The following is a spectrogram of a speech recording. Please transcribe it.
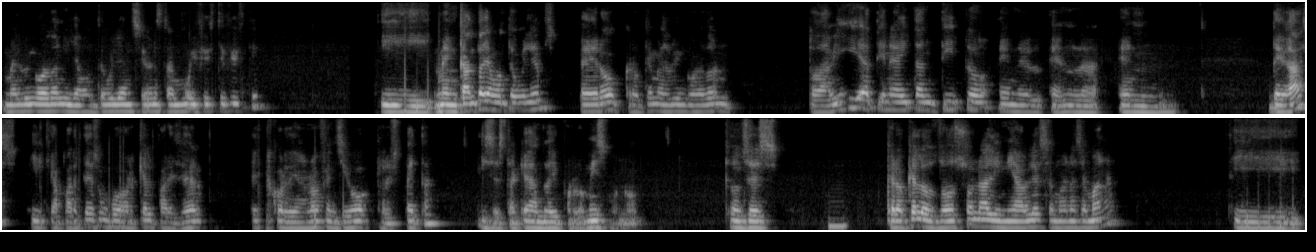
Melvin Gordon y Javonte Williams iban a estar muy 50-50. Y me encanta Javonte Williams, pero creo que Melvin Gordon todavía tiene ahí tantito en el en, en de gas y que aparte es un jugador que al parecer el coordinador ofensivo respeta y se está quedando ahí por lo mismo, ¿no? Entonces, creo que los dos son alineables semana a semana y,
